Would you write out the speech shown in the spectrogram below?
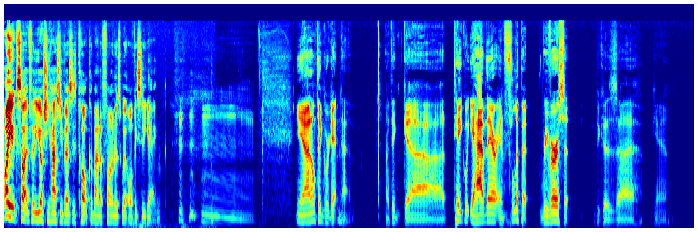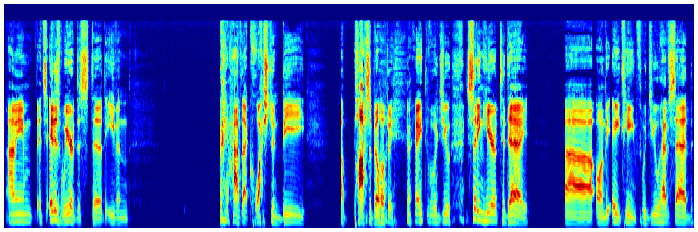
"Are you excited for the Yoshihashi versus Colt Cabana finals? We're obviously getting." Yeah, I don't think we're getting that. I think uh, take what you have there and flip it, reverse it, because uh, yeah, I mean it's it is weird this to, to even have that question be a possibility, right? Would you sitting here today uh, on the 18th? Would you have said,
